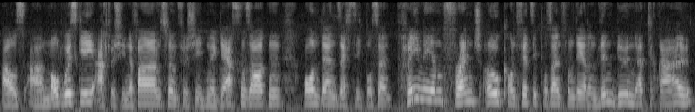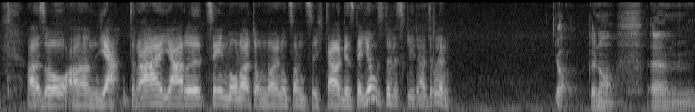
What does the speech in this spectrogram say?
aus äh, Malt Whisky, acht verschiedene Farms, fünf verschiedene Gerstensorten und dann 60% Premium French Oak und 40% von deren Vindu Natural. Also ähm, ja, drei Jahre, zehn Monate und 29 Tage ist der jüngste Whisky da drin. Ja, genau. Ähm,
